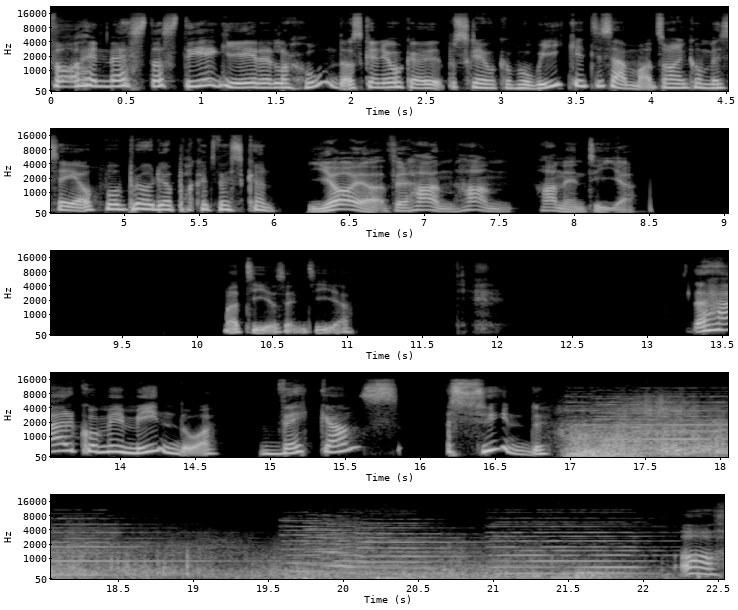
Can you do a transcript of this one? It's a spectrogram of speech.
Vad är nästa steg i er relation då? Ska ni åka, ska ni åka på weekend tillsammans? Och han kommer säga "Åh, vad bra du har packat väskan. Ja, ja, för han, han, han är en tia. Mattias är en tia. Det här kommer min då. Veckans synd. Åh,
